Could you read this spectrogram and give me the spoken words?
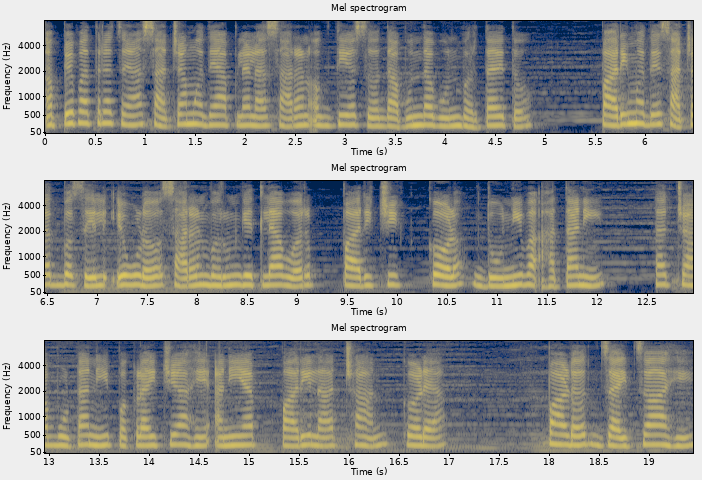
अप्पेपात्राच्या साच्यामध्ये आपल्याला सारण अगदी असं दाबून दाबून भरता येतं. पारीमध्ये साच्यात बसेल एवढं सारण भरून घेतल्यावर पारीची कळ दोन्ही बा- त्याच्या बोटानी पकडायची आहे आणि या पारीला छान कड्या पाडत जायचं आहे.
